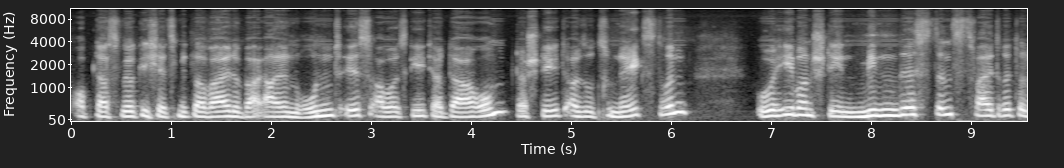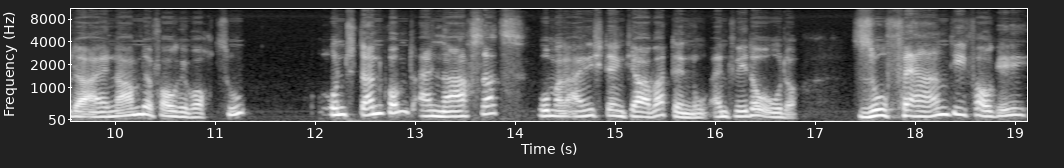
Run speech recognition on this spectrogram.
ob das wirklich jetzt mittlerweile bei allen rund ist, aber es geht ja darum, da steht also zunächst drin, Urhebern stehen mindestens zwei Drittel der Einnahmen der VG Wort zu. Und dann kommt ein Nachsatz, wo man eigentlich denkt, ja, was denn nun? Entweder oder. Sofern die VG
